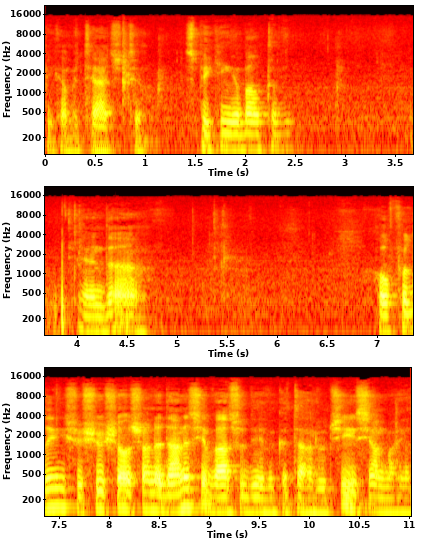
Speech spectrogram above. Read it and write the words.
become attached to speaking about them, and uh, hopefully, Shanadanasya Vasudeva Kataruchi Syanmaya.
